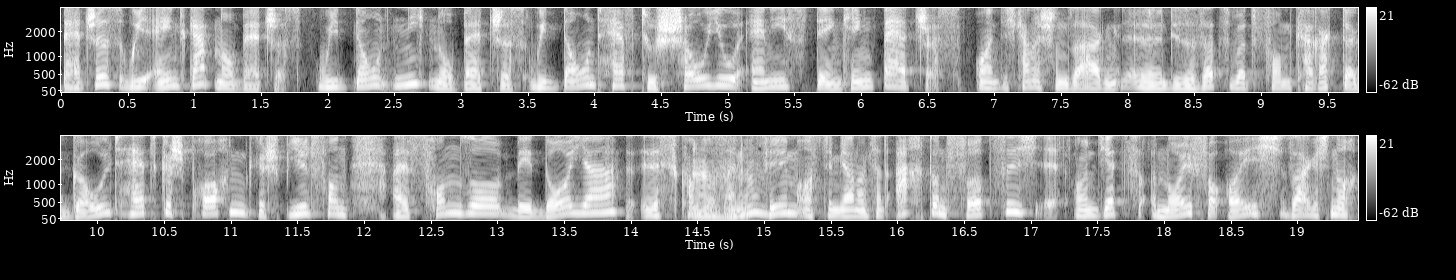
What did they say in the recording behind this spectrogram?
Badges? We ain't got no badges. We don't need no badges. We don't have to show you any stinking badges. Und ich kann euch schon sagen, äh, dieser Satz wird vom Charakter Goldhead gesprochen, gespielt von Alfonso Bedoya. Es kommt aus einem Film aus dem Jahr 1948 und jetzt neu für euch, sage ich noch,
